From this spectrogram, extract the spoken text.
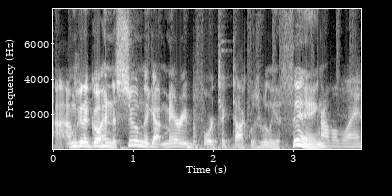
i'm gonna go ahead and assume they got married before tiktok was really a thing Probably.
